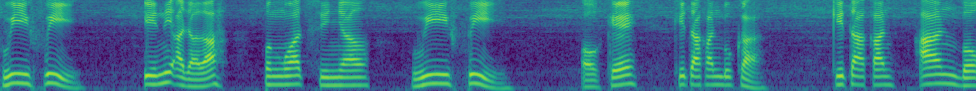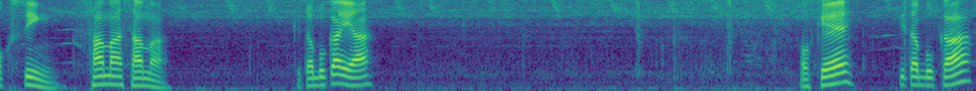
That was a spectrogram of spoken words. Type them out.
WiFi. Ini adalah penguat sinyal WiFi. Oke, kita akan buka. Kita akan unboxing sama-sama. Kita buka ya. Oke, kita buka.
